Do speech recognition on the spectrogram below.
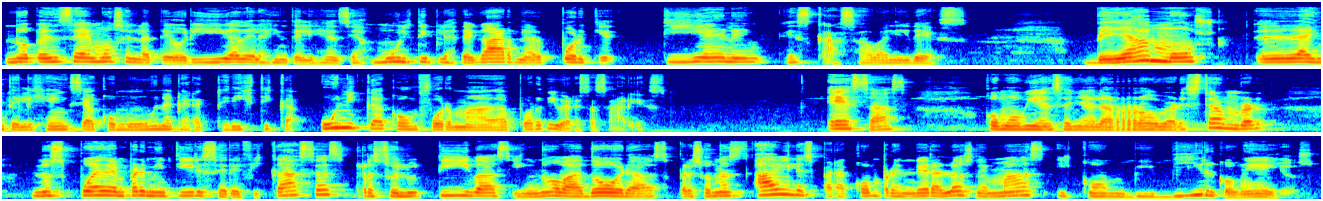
No pensemos en la teoría de las inteligencias múltiples de Gardner porque tienen escasa validez. Veamos la inteligencia como una característica única conformada por diversas áreas. Esas, como bien señala Robert Sternberg, nos pueden permitir ser eficaces, resolutivas, innovadoras, personas hábiles para comprender a los demás y convivir con ellos,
